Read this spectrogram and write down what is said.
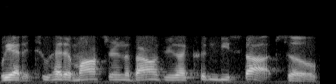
we had a two-headed monster in the boundaries that couldn't be stopped. So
